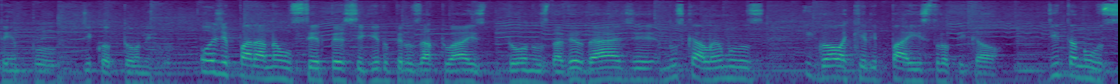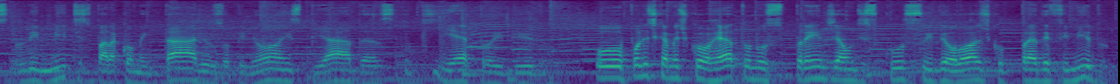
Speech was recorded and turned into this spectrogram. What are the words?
tempo dicotômico. Hoje, para não ser perseguido pelos atuais donos da verdade, nos calamos igual aquele país tropical. Dita-nos limites para comentários, opiniões, piadas, o que é proibido. O politicamente correto nos prende a um discurso ideológico pré-definido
